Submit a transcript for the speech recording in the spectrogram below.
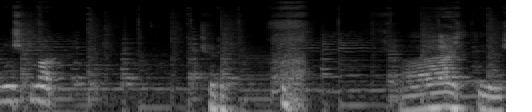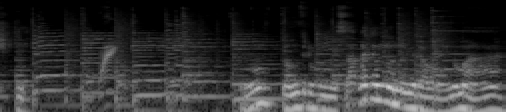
이놈의 새끼가. 캐리. 아이, 이놈의 새끼. 응? 놈들이 보면 싸가지 없는 놈이라고 그래, 이놈아.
